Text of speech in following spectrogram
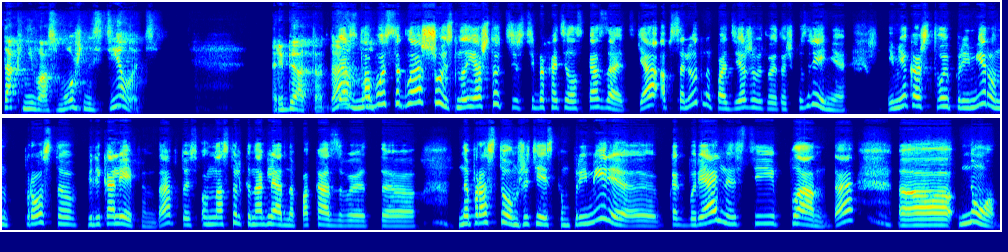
так невозможно сделать. Ребята, да? Я ну... с тобой соглашусь, но я что тебе хотела сказать? Я абсолютно поддерживаю твою точку зрения. И мне кажется, твой пример, он просто великолепен, да? То есть он настолько наглядно показывает э, на простом житейском примере э, как бы реальность и план, да? Э, но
